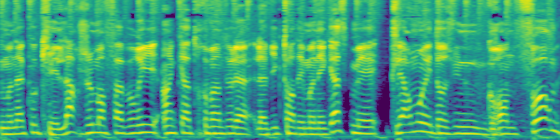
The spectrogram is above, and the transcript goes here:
Monaco qui est largement favori, 1,82 la, victoire des Monégasques, mais Clermont est dans une grande forme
